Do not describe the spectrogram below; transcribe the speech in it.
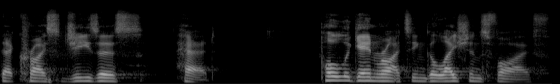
that Christ Jesus had. Paul again writes in Galatians 5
